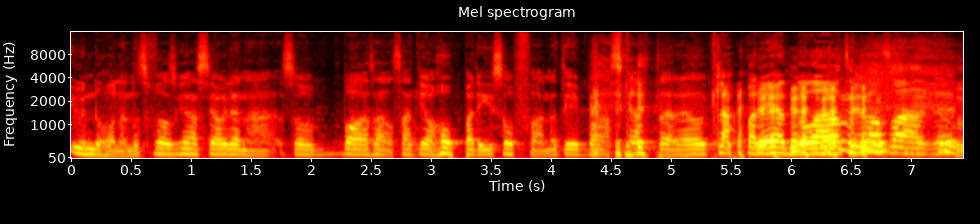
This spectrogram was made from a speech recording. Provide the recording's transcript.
underhållande. Så första gången jag såg denna så bara så här satt jag och hoppade i soffan och typ bara skrattade och klappade i händerna. Typ bara så här, eh,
